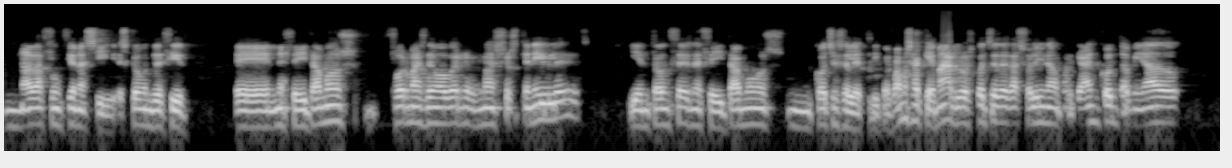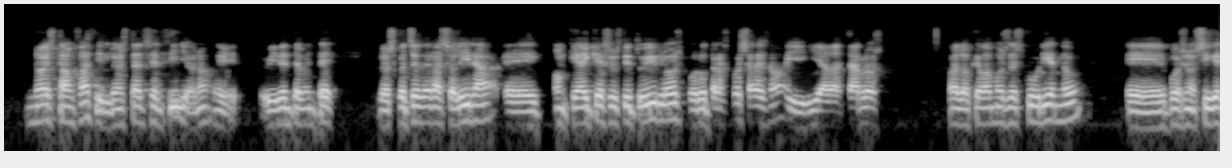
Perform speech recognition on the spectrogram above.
nada funciona así. Es como decir, eh, necesitamos formas de movernos más sostenibles y entonces necesitamos mm, coches eléctricos. Vamos a quemar los coches de gasolina porque han contaminado. No es tan fácil, no es tan sencillo, ¿no? Eh, evidentemente, los coches de gasolina, eh, aunque hay que sustituirlos por otras cosas, ¿no? y adaptarlos a lo que vamos descubriendo, eh, pues nos sigue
